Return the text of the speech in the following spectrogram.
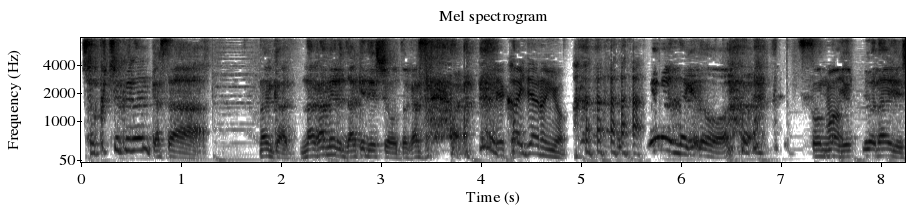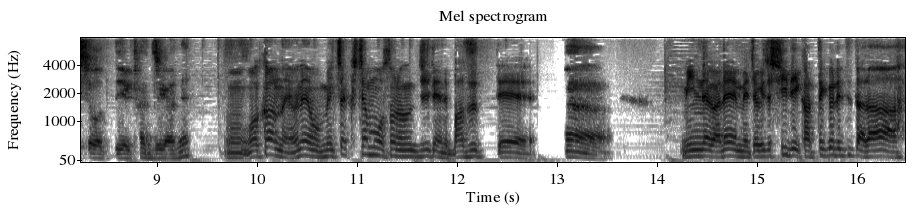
ちょくちょくなんかさ、なんか眺めるだけでしょうとかさ、え、書いてあるんよ。嫌なんだけど、そんな余裕はないでしょうっていう感じがね。うん、わかんないよね。もうめちゃくちゃもうその時点でバズって、うん。みんながね、めちゃくちゃ CD 買ってくれてたら、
